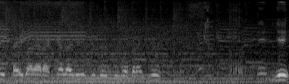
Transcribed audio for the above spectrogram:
É isso aí, galera. Queda livre do Brasil. E aí?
